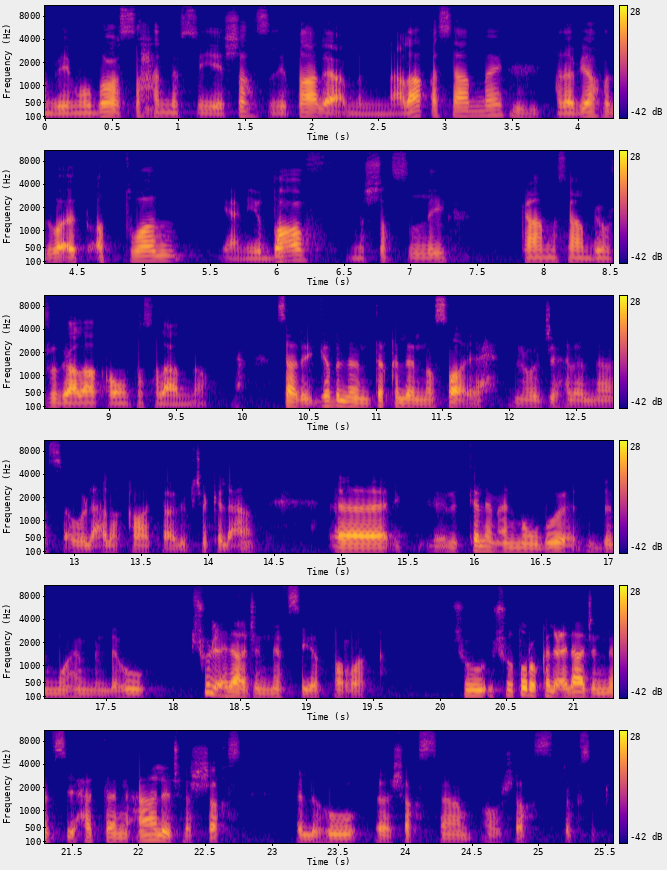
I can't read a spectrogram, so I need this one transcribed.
بموضوع الصحة النفسية الشخص اللي طالع من علاقة سامة. هذا بياخذ وقت أطول يعني ضعف من الشخص اللي كان مثلا موجود بعلاقه وانفصل عنها سادي قبل أن ننتقل للنصائح نوجهها للناس أو العلاقات هذه بشكل عام آه نتكلم عن موضوع جدا مهم اللي هو شو العلاج النفسي يتطرق؟ شو شو طرق العلاج النفسي حتى نعالج هالشخص اللي هو آه، شخص سام أو شخص توكسيك؟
